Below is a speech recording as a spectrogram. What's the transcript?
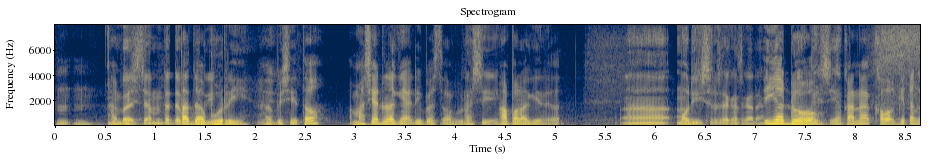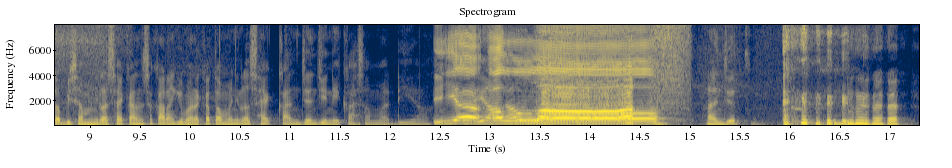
Mm-mm. Membaca, Habis mentadaburi. tadaburi. Habis itu masih ada lagi nggak di bahas tadaburi? Masih. Apa lagi? Eh, mau diselesaikan sekarang? Iya dong. Siap. Karena kalau kita nggak bisa menyelesaikan sekarang, gimana kita menyelesaikan janji nikah sama dia? Iya Ya Allah. Lanjut.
